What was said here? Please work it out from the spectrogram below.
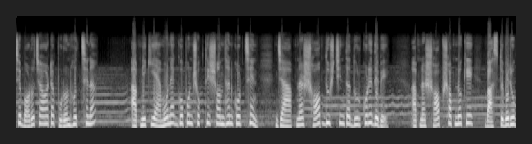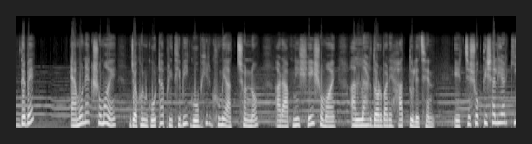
সবচেয়ে বড় চাওয়াটা পূরণ হচ্ছে না? আপনি কি এমন এক গোপন শক্তির সন্ধান করছেন যা আপনার সব দুশ্চিন্তা দূর করে দেবে? আপনার সব স্বপ্নকে বাস্তবে রূপ দেবে? এমন এক সময়ে যখন গোটা পৃথিবী গভীর ঘুমে আচ্ছন্ন আর আপনি সেই সময় আল্লাহর দরবারে হাত তুলেছেন, এর চেয়ে শক্তিশালী আর কি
